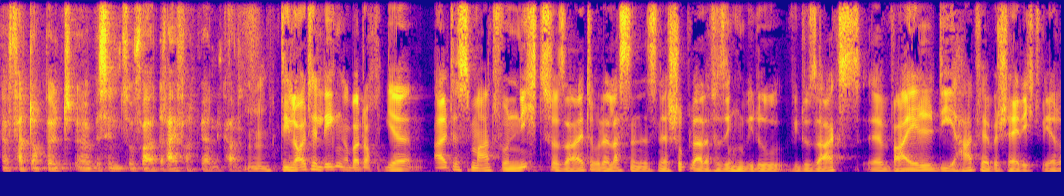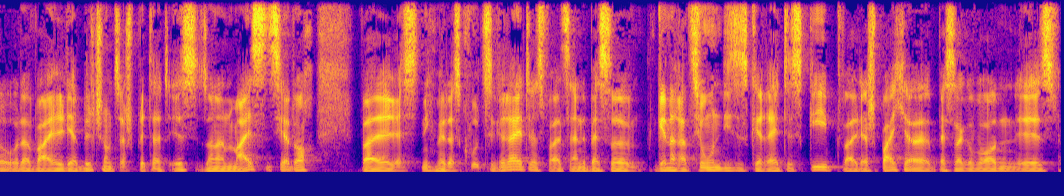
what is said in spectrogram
äh, verdoppelt äh, bis hin zu verdreifacht werden kann. Mhm. Die Leute legen aber doch ihr altes Smartphone nicht zur Seite oder lassen es in der Schublade versinken, wie du wie du sagst, äh, weil die Hardware beschädigt wäre oder weil der Bildschirm zersplittert ist, sondern meistens ja doch weil es nicht mehr das coolste Gerät ist, weil es eine bessere Generation dieses Gerätes gibt, weil der Speicher besser geworden ist,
